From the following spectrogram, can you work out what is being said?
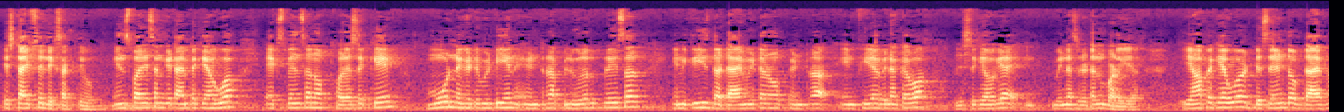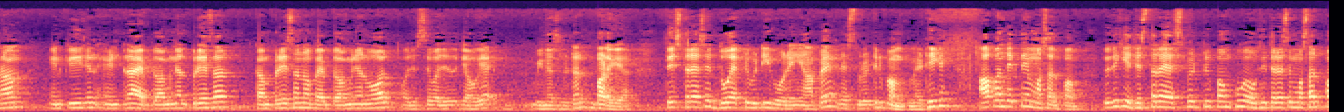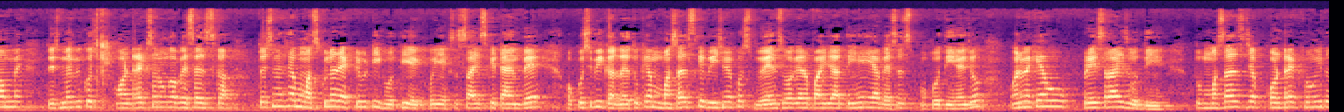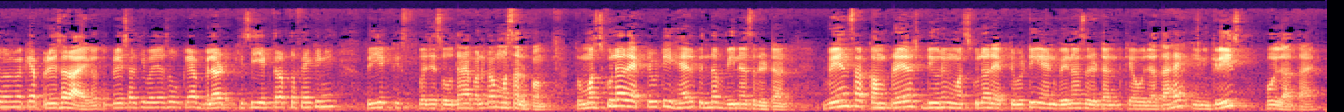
इस टाइप से लिख सकते हो। इंस्पायरेशन के टाइम पे क्या हुआ? Expansion of thoracic cage more negativity in intrapleural pressure increase the diameter of intra inferior vena क्या हुआ जिससे क्या हो गया, विनस रिटर्न बढ़ गया। यहाँ पे क्या हुआ descent of diaphragm increase in intra abdominal pressure compression of abdominal wall और जिससे वजह से क्या हो गया विनस रिटर्न बढ़ गया। तो इस तरह से दो एक्टिविटी हो रही है यहाँ पे रेस्पिरेटरी पंप में, ठीक है? अपन देखते हैं मसल पंप तो देखिए, जिस तरह रेस्पिरेटरी पंप हुआ, उसी तरह से मसल पंप में। तो इसमें भी कुछ कॉन्ट्रेक्शन होगा वेसल्स का। तो इसमें जब मस्कुलर एक्टिविटी होती है, कोई एक्सरसाइज के टाइम पे, और कुछ भी कर रहे हैं तो क्या मसल्स के बीच में कुछ वेंस वगैरह पाई जाती हैं या वेसल्स होती हैं जो, उनमें क्या वो प्रेशराइज होती हैं। तो मसल्स जब कॉन्ट्रैक्ट होंगी तो उनमें क्या प्रेशर आएगा? तो प्रेशर की वजह से वो क्या ब्लड किसी एक तरफ़ तो फेंकेंगे तो ये किस वजह से होता है अपन का मसल पंप तो muscular activity help in the venous return veins are compressed during muscular activity and venous return क्या हो जाता है? इंक्रीज हो जाता है.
